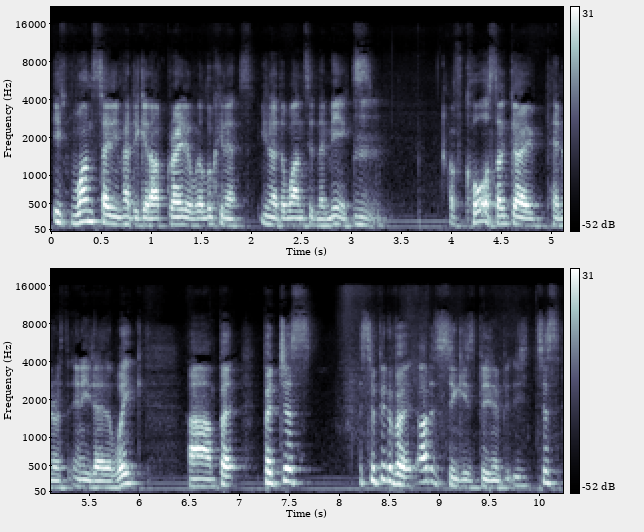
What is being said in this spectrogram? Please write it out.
if one stadium had to get upgraded, we're looking at you know the ones in the mix. Of course, I'd go Penrith any day of the week, um, but but just it's a bit of a. I just think he's been a bit. He's just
